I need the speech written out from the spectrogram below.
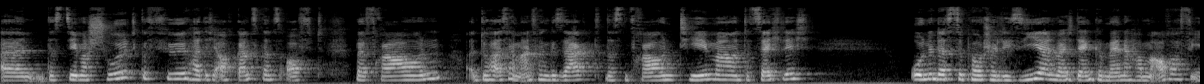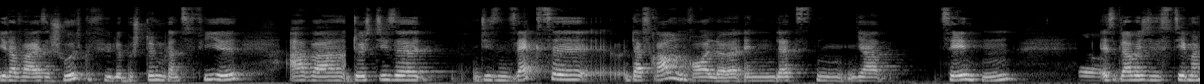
äh, das Thema Schuldgefühl hatte ich auch ganz, ganz oft bei Frauen. Du hast ja am Anfang gesagt, das ist ein Frauenthema und tatsächlich, ohne das zu pauschalisieren, weil ich denke, Männer haben auch auf ihre Weise Schuldgefühle, bestimmt ganz viel. Aber durch diese, diesen Wechsel der Frauenrolle in den letzten Jahrzehnten ja. ist, glaube ich, dieses Thema,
